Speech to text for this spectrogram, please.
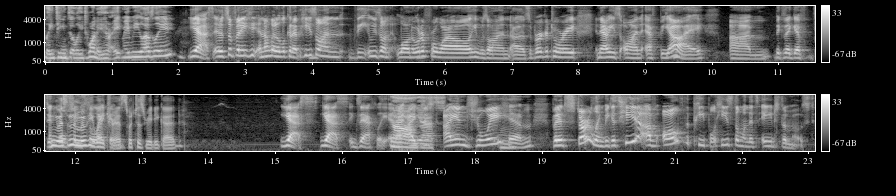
late teens, early twenties, right? Maybe Leslie. Yes, and it's so funny. He, and I'm going to look it up. He's on the he's on Law and Order for a while. He was on uh, Suburgatory, and now he's on FBI. Um, because I guess Dick and he was in the movie still like him. Waitress, which is really good. Yes, yes, exactly. And I, Oh, I yes. just I enjoy Mm. him, but it's startling because he of all of the people, he's the one that's aged the most.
